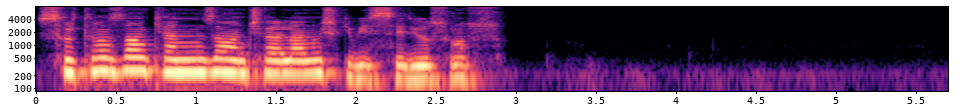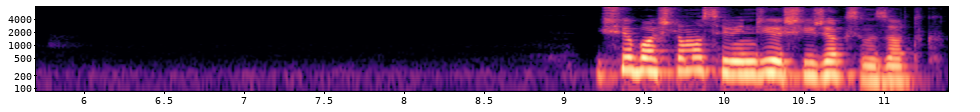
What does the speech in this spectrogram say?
Sırtınızdan kendinize hançerlenmiş gibi hissediyorsunuz. İşe başlama sevinci yaşayacaksınız artık.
